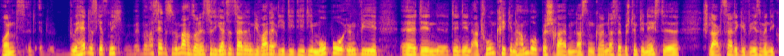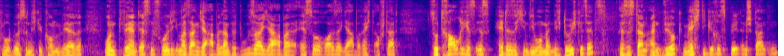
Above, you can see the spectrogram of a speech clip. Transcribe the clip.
Und äh, du hättest jetzt nicht, was hättest du denn machen sollen? Hättest du die ganze Zeit irgendwie weiter die, die, die, die Mopo irgendwie äh, den, den, den Atomkrieg in Hamburg beschreiben lassen können? Das wäre bestimmt die nächste Schlagzeile gewesen, wenn die Klobürste nicht gekommen wäre. Und währenddessen fröhlich immer sagen, ja, aber Lampedusa, ja, aber Esso-Reuser, ja, aber Recht auf Stadt. So traurig es ist, hätte sich in dem Moment nicht durchgesetzt. Es ist dann ein wirkmächtigeres Bild entstanden.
